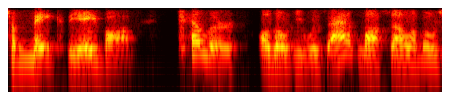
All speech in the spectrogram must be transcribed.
to make the A bomb. Teller, although he was at Los Alamos,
